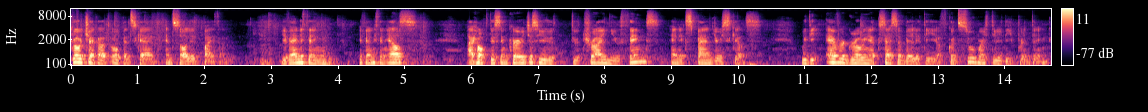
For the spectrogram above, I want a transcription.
go check out OpenSCAD and Solid Python. If anything, if anything else, I hope this encourages you to try new things and expand your skills. With the ever-growing accessibility of consumer 3D printing,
